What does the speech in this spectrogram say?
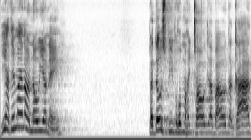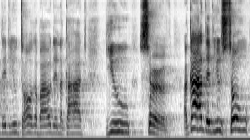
yeah, they might not know your name. But those people might talk about a God that you talk about and a God you serve. A God that you so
